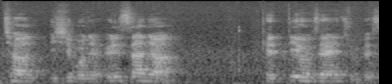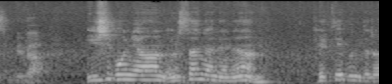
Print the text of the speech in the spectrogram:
2025년 을사년 개띠 운세 준비했습니다. 25년 을사년에는 개띠분들은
